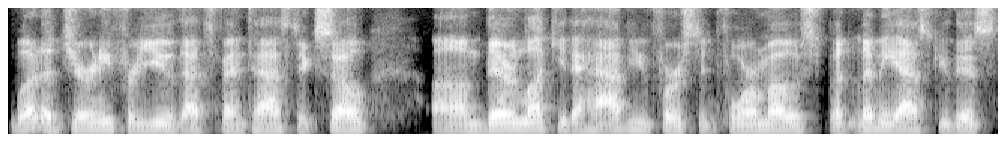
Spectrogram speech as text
What a journey for you. That's fantastic. So um, they're lucky to have you first and foremost. But let me ask you this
